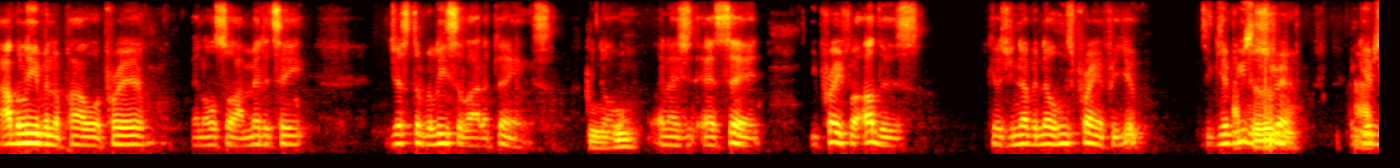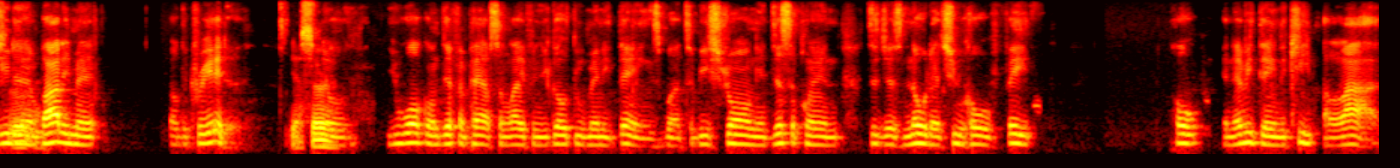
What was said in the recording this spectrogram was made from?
I believe in the power of prayer, and also I meditate just to release a lot of things. You know, mm-hmm. and as as said, you pray for others because you never know who's praying for you to give Absolutely. you the strength and give you the embodiment of the Creator. Yes, sir. You, know, you walk on different paths in life and you go through many things, but to be strong and disciplined, to just know that you hold faith, hope, and everything to keep alive,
